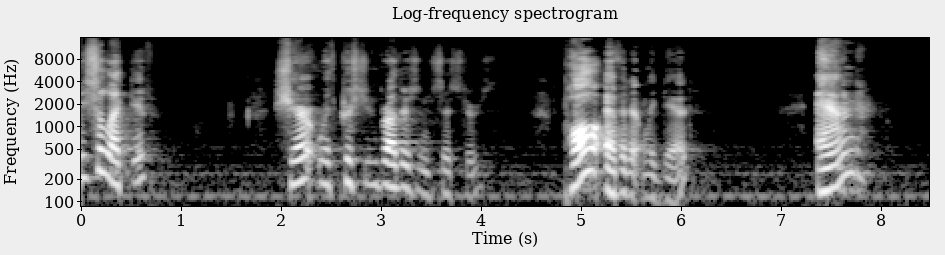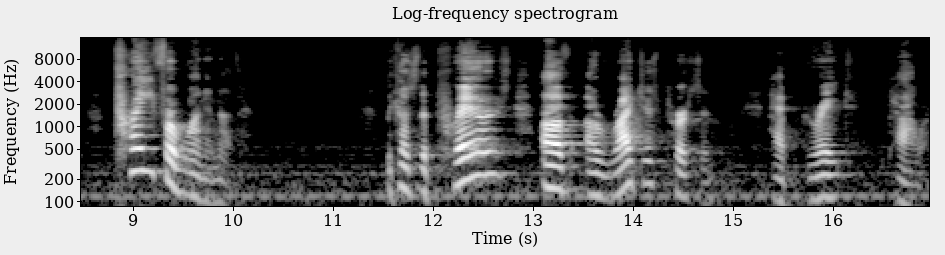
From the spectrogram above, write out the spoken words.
Be selective. Share it with Christian brothers and sisters. Paul evidently did. And pray for one another. Because the prayers of a righteous person have great power.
